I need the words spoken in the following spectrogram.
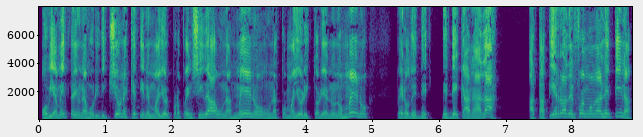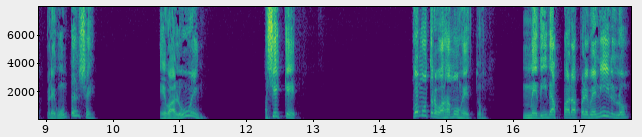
Obviamente hay unas jurisdicciones que tienen mayor propensidad, unas menos, unas con mayor historia y unos menos, pero desde, desde Canadá hasta Tierra del Fuego en Argentina, pregúntense, evalúen. Así es que, ¿cómo trabajamos esto? Medidas para prevenirlo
